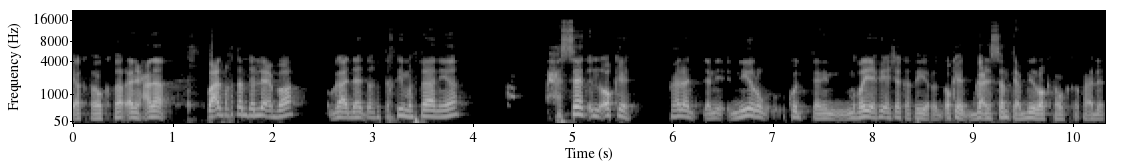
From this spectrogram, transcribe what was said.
أكثر وأكثر. يعني أنا بعد ما ختمت اللعبة وقاعد التختيمة الثانية حسيت إنه okay فعلا يعني نيرو كنت يعني مضيع فيه أشياء كثير. okay قاعد أستمتع بنيرو أكثر وأكثر فعلا.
